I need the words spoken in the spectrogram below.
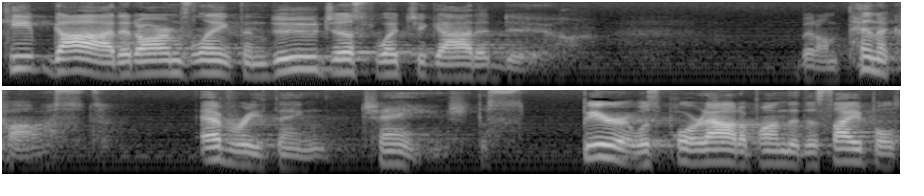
Keep God at arm's length and do just what you got to do. But on Pentecost, everything changed. The Spirit was poured out upon the disciples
